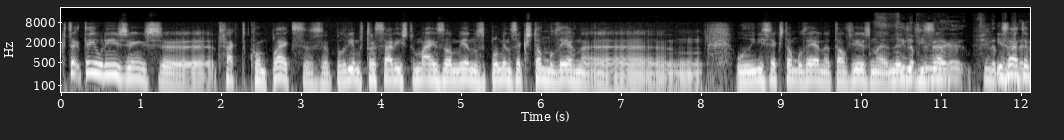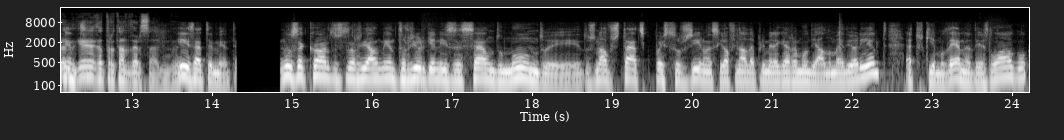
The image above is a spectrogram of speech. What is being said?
que tem, origens de facto complexas. Poderíamos traçar isto mais ou menos, pelo menos a questão moderna, o início da questão moderna, talvez na, na fim divisão. Da primeira, fim da Exatamente. Guerra, Tratado de Versalhes. É? Exatamente nos acordos de realmente reorganização do mundo e dos novos Estados que depois surgiram a seguir ao final da Primeira Guerra Mundial no Médio Oriente, a Turquia moderna, desde logo,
